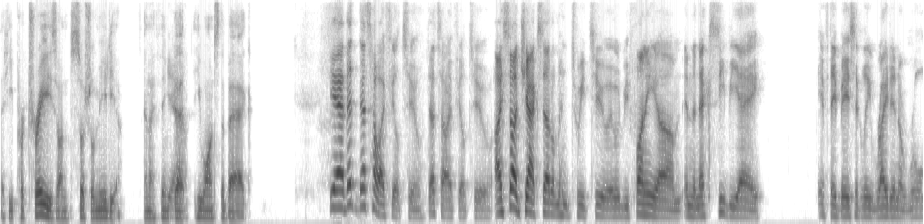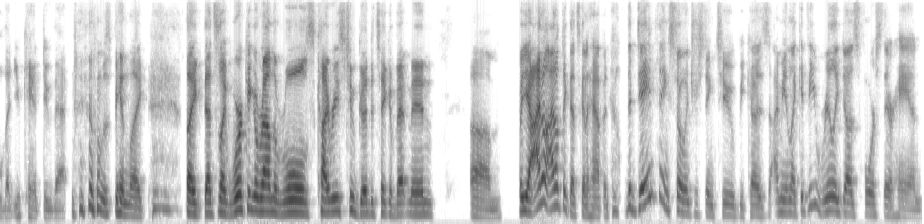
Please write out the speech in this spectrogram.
that he portrays on social media, and I think Yeah. that he wants the bag. Yeah, that, that's how I feel too. That's how I feel too. I saw Jack Settleman tweet too. It would be funny um, in the next CBA if they basically write in a rule that you can't do that. Almost being like, like that's like working around the rules. Kyrie's too good to take a vet min. Um, but yeah, I don't I don't think that's gonna happen. The Dame thing's so interesting too, because I mean, like if he really does force their hand,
